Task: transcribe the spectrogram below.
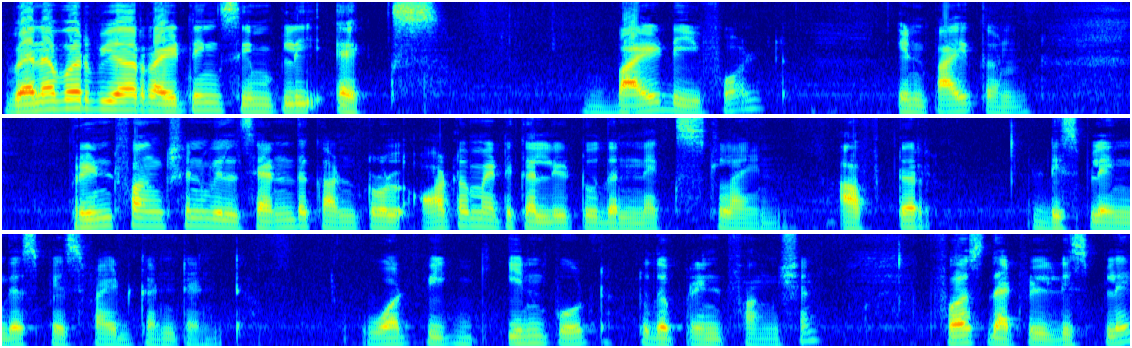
Whenever we are writing simply x by default in Python print function will send the control automatically to the next line after displaying the specified content. What we input to the print function first that will display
